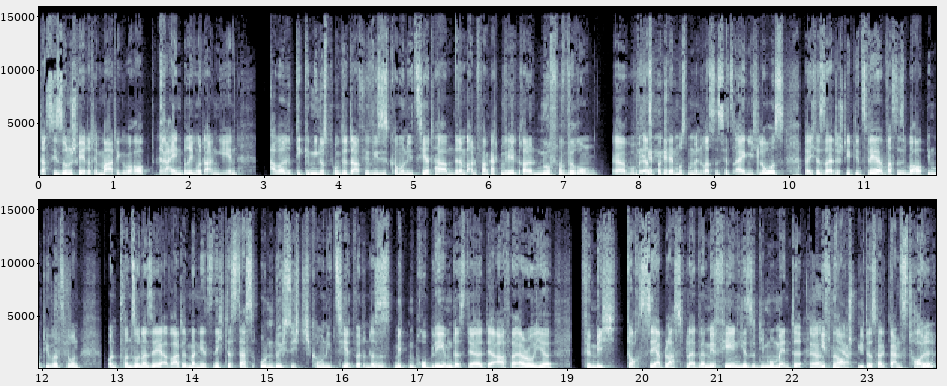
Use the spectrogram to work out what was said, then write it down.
dass sie so eine schwere Thematik überhaupt reinbringen und angehen. Aber dicke Minuspunkte dafür, wie sie es kommuniziert haben. Denn am Anfang hatten wir hier gerade nur Verwirrung, ja, wo wir erst mal klären mussten, Moment, was ist jetzt eigentlich los? Welche Seite steht jetzt wer? Was ist überhaupt die Motivation? Und von so einer Serie erwartet man jetzt nicht, dass das undurchsichtig kommuniziert wird. Und das ist mit ein Problem, dass der, der Arthur Harrow hier für mich doch sehr blass bleibt, weil mir fehlen hier so die Momente. Ja? Ethan Hawke Ja. spielt das halt ganz toll.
